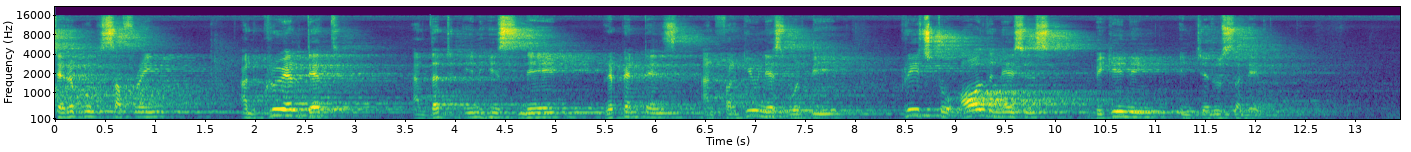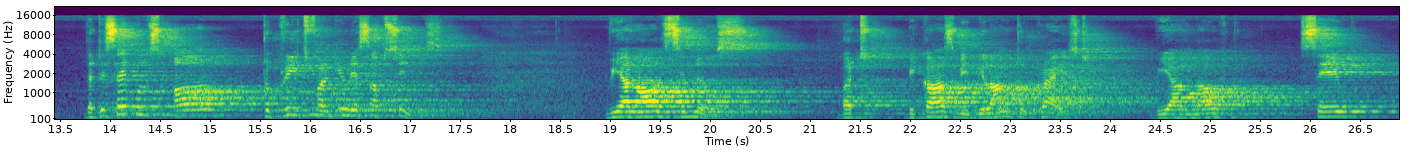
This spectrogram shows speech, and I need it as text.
terrible suffering and cruel death, and that in his name repentance and forgiveness would be preached to all the nations beginning in Jerusalem. The disciples are to preach forgiveness of sins. We are all sinners, but because we belong to Christ, we are loved, saved,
